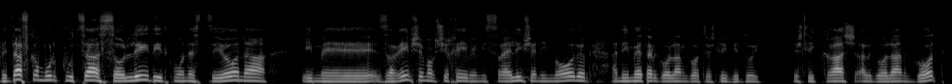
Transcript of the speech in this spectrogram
ודווקא מול קבוצה סולידית כמו נס ציונה, עם uh, זרים שממשיכים, עם ישראלים שאני מאוד אוהב, אני מת על גולן גוט, יש לי וידוי. יש לי קראש על גולן גוט,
